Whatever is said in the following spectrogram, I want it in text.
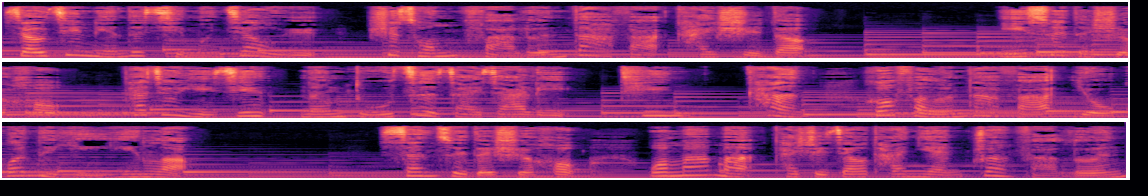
小静莲的启蒙教育是从法轮大法开始的，一岁的时候。他就已经能独自在家里听、看和法轮大法有关的影音了。三岁的时候，我妈妈开始教他念转法轮。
